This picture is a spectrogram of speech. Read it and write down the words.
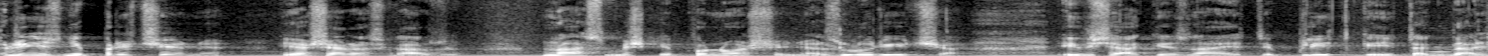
різні причини. Я ще раз кажу, насмішки, поношення, злоріччя і всякі, знаєте, плітки і так далі.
